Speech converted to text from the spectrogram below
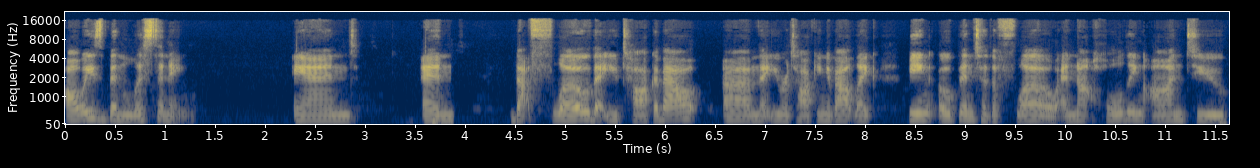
always been listening and and that flow that you talk about um, that you were talking about like being open to the flow and not holding on to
